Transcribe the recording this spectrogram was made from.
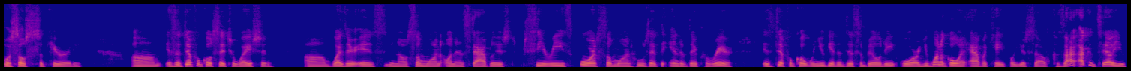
or social security um, it's a difficult situation, um, whether it's you know someone on an established series or someone who's at the end of their career. It's difficult when you get a disability or you want to go and advocate for yourself. Because I, I can tell you,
